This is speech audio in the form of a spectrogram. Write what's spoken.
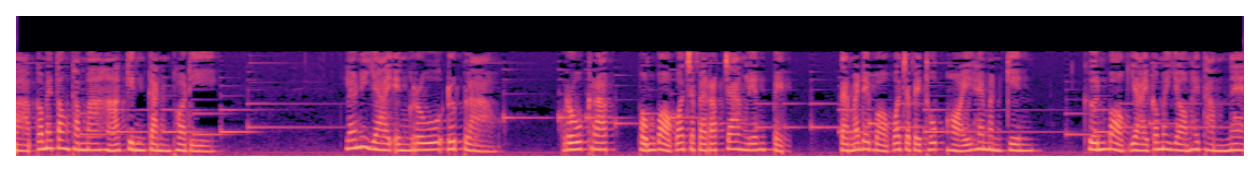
บาปก็ไม่ต้องทำมาหากินกันพอดี แล้วนี่ยายเองรู้หรือเปล่า รู้ครับ ผมบอกว่าจะไปรับจ้างเลี้ยงเป็ด แต่ไม่ได้บอกว่าจะไปทุบหอยให้มันกิน คืนบอกยายก็ไม่ยอมให้ทำแน่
